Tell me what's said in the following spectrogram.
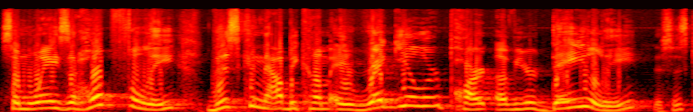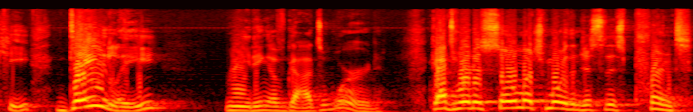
some ways that hopefully this can now become a regular part of your daily, this is key, daily reading of God's Word. God's Word is so much more than just this print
